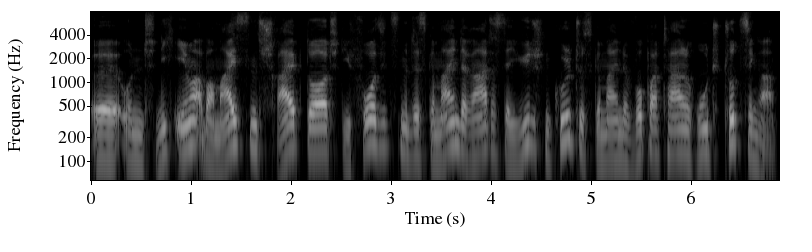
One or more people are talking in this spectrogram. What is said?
Äh, und nicht immer, aber meistens schreibt dort die Vorsitzende des Gemeinderates der jüdischen Kultusgemeinde Wuppertal, Ruth Tutzinger.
